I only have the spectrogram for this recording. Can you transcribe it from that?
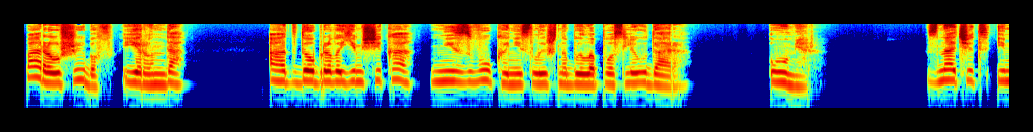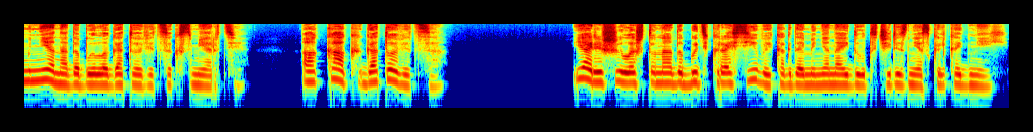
Пара ушибов — ерунда. А от доброго ямщика ни звука не слышно было после удара. Умер. Значит, и мне надо было готовиться к смерти. А как готовиться? Я решила, что надо быть красивой, когда меня найдут через несколько дней.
